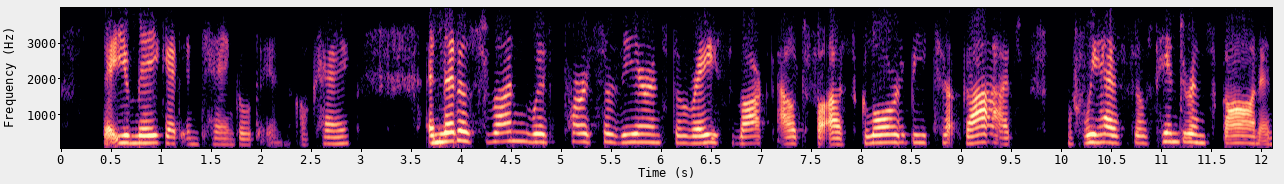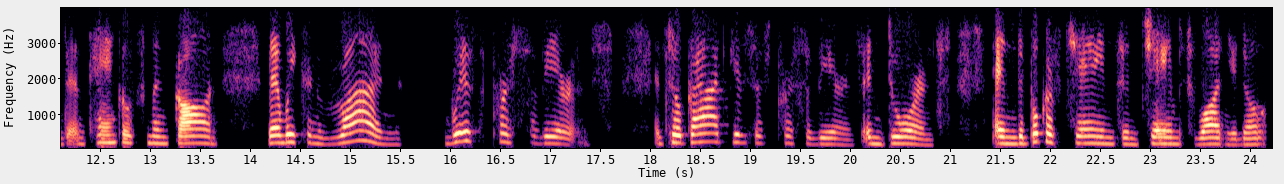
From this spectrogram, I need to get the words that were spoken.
that you may get entangled in, okay? And let us run with perseverance the race marked out for us. Glory be to God if we have those hindrance gone and the entanglement gone, then we can run with perseverance. And so God gives us perseverance, endurance. And the book of James in James 1, you know,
